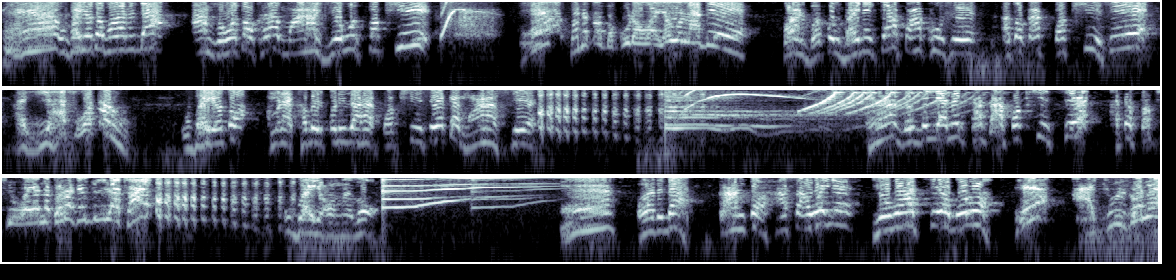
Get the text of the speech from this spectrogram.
ઊભા તો ભલા આમ જોવો તો ખરા માણસ જેવું જ પક્ષી. હે? મને તો બકુડો હોય એવું લાગે. પણ બકુલભાઈ ને ક્યાં પાખું છે? આ તો કાક પક્ષી છે. આ ઈ શું વતારું ઉભાઈ તો હમણાં ખબર પડી જાય, પક્ષી છે કે માણસ છે? હે ગગલિયા ને કાકા પક્ષી છે. આ તો પક્ષી હોય ને થોડા ગગલિયા થાય. ઉભાઈ અમે લો હે? દાદા, કાન તો હાસા હોય ને એવો વાત છે, બોલો. હે? આ જોઈ જો ને?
